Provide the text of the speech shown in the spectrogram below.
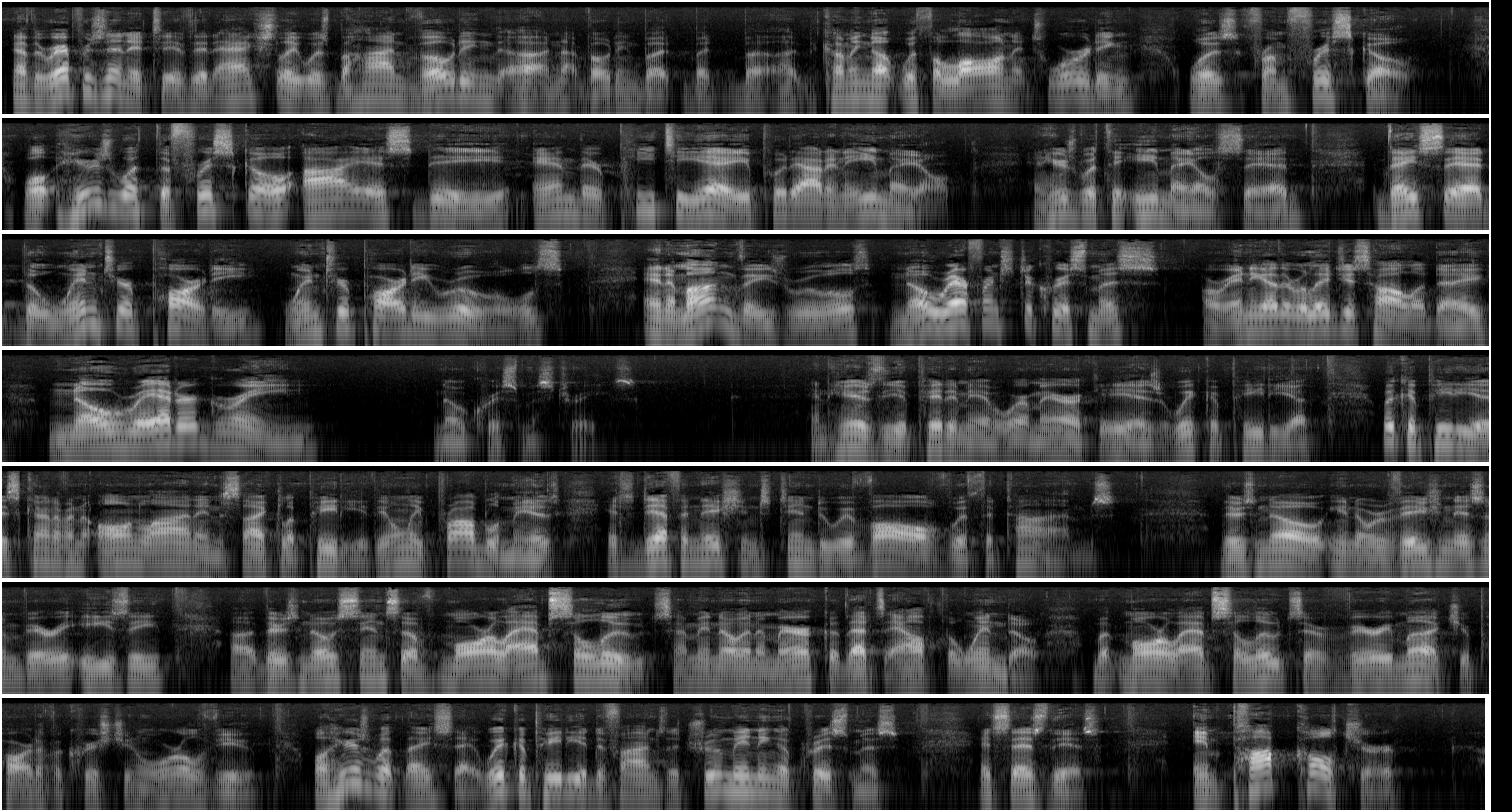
Now, the representative that actually was behind voting, uh, not voting, but, but, but uh, coming up with the law and its wording was from Frisco. Well, here's what the Frisco ISD and their PTA put out an email. And here's what the email said. They said the winter party, winter party rules, and among these rules, no reference to Christmas or any other religious holiday, no red or green, no Christmas trees. And here's the epitome of where America is Wikipedia. Wikipedia is kind of an online encyclopedia. The only problem is its definitions tend to evolve with the times. There's no, you know, revisionism, very easy. Uh, there's no sense of moral absolutes. I mean, no, in America, that's out the window. But moral absolutes are very much a part of a Christian worldview. Well, here's what they say Wikipedia defines the true meaning of Christmas. It says this In pop culture,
